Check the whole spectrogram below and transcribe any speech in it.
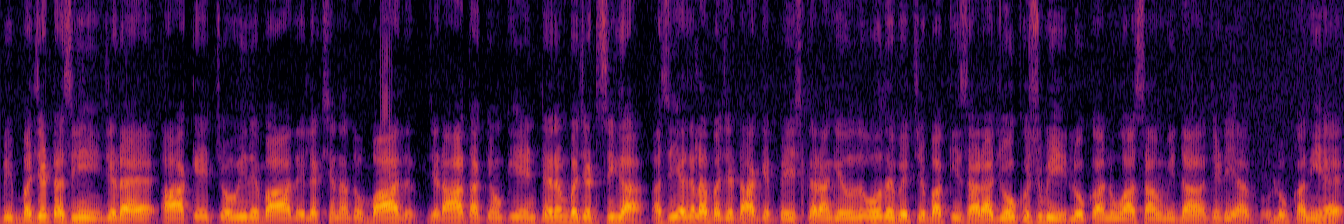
ਵੀ ਬਜਟ ਅਸੀਂ ਜਿਹੜਾ ਹੈ, ਆ ਕੇ 24 ਦੇ ਬਾਅਦ ਇਲੈਕਸ਼ਨਾਂ ਤੋਂ ਬਾਅਦ ਜਿਹੜਾ ਆ ਤਾਂ ਕਿਉਂਕਿ ਇੰਟਰਮ ਬਜਟ ਸੀਗਾ, ਅਸੀਂ ਅਗਲਾ ਬਜਟ ਆ ਕੇ ਪੇਸ਼ ਕਰਾਂਗੇ ਉਹਦੇ ਵਿੱਚ ਬਾਕੀ ਸਾਰਾ ਜੋ ਕੁਝ ਵੀ ਲੋਕਾਂ ਨੂੰ ਆਸਾਂ ਉਮੀਦਾਂ ਜਿਹੜੀਆਂ ਲੋਕਾਂ ਦੀ ਹੈ,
